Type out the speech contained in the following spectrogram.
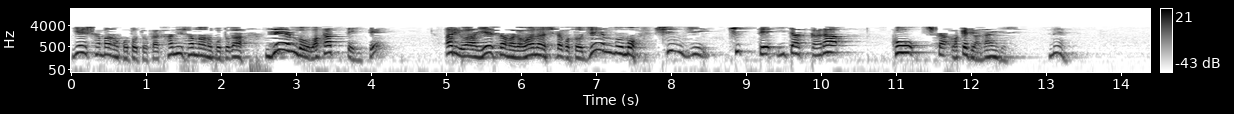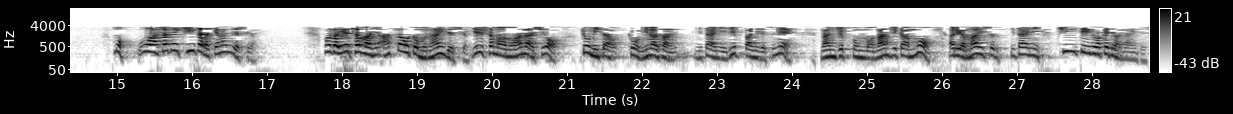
イエス様のこととか神様のことが全部分かっていて、あるいはイエス様がお話したことを全部も信じ切っていたから、こうしたわけではないんですよ。ね。もう噂で聞いただけなんですよ。まだイエス様に会ったこともないんですよ。イエス様の話を今日見た、今日皆さんみたいに立派にですね、何十分も何時間も、あるいは毎週みたいに聞いているわけではないんです。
